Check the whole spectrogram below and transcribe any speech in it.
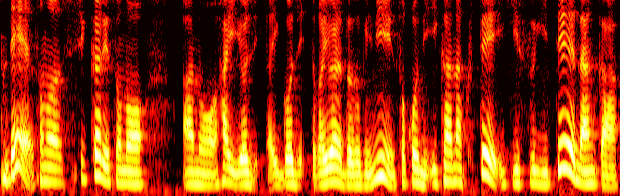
で、その、しっかりその、あの、はい、4時、はい、5時とか言われた時に、そこに行かなくて、行き過ぎて、なんか、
